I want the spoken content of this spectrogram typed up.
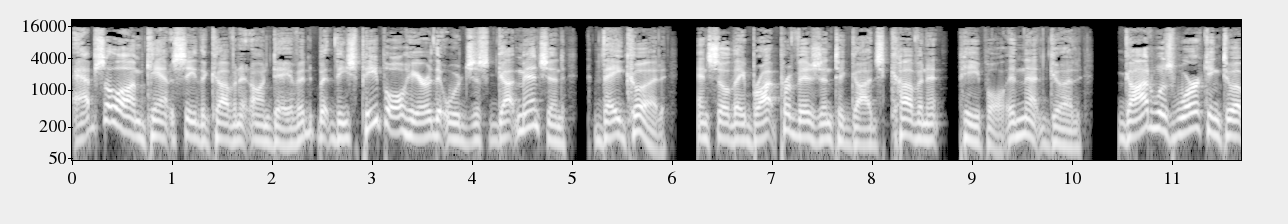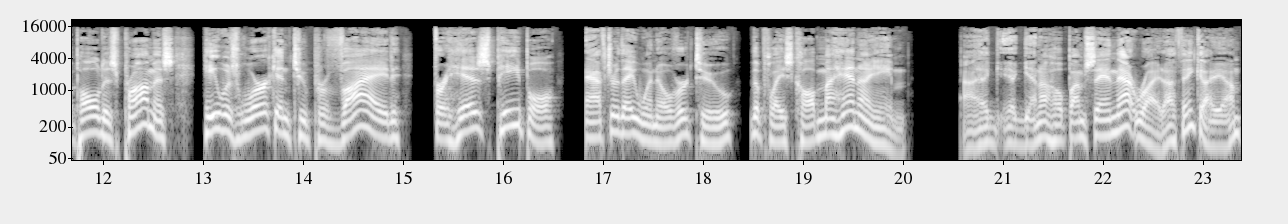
Absalom can't see the covenant on David, but these people here that were just got mentioned, they could. And so they brought provision to God's covenant people. Isn't that good? God was working to uphold his promise. He was working to provide for his people after they went over to the place called Mahanaim. I, again, I hope I'm saying that right. I think I am.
